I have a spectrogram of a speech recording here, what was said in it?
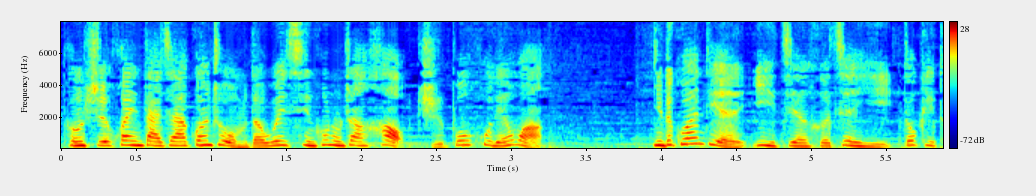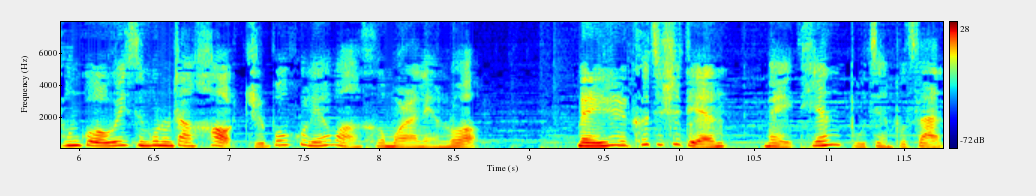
同时欢迎大家关注我们的微信公众账号“直播互联网”。你的观点、意见和建议都可以通过微信公众账号“直播互联网”和默然联络。每日科技视点，每天不见不散。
